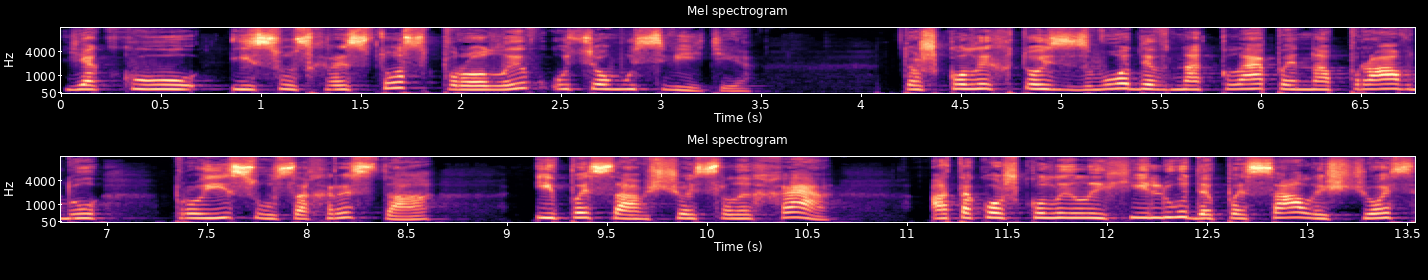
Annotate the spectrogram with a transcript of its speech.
яку Ісус Христос пролив у цьому світі. Тож, коли хтось зводив наклепи на правду про Ісуса Христа і писав щось лихе, а також коли лихі люди писали щось,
